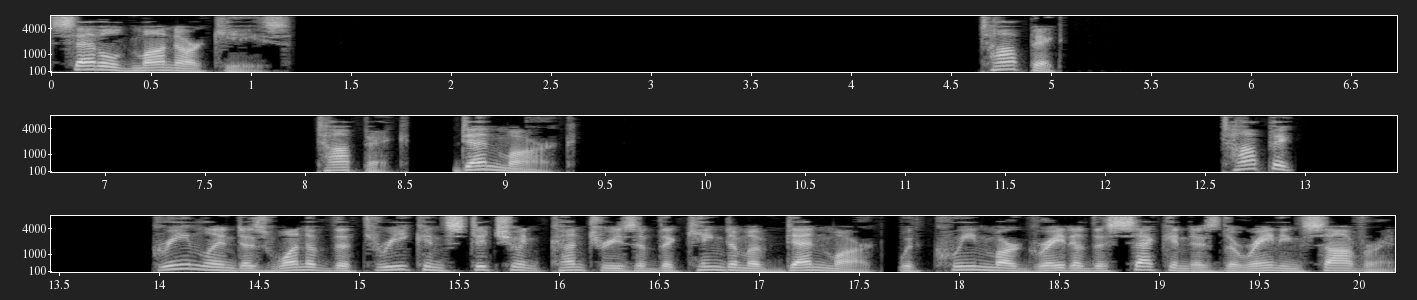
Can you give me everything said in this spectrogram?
Settled monarchies. Denmark Greenland is one of the three constituent countries of the Kingdom of Denmark, with Queen Margrethe II as the reigning sovereign.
